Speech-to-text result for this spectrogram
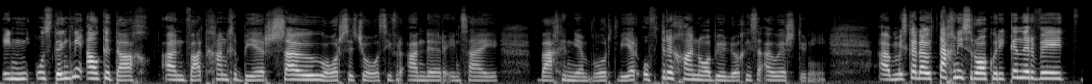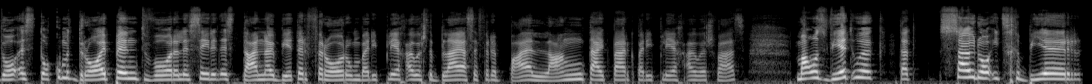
en ons dink nie elke dag aan wat gaan gebeur sou haar situasie verander en sy weggeneem word weer of teruggaan na biologiese ouers toe nie. Um, mens kan nou tegnies raak oor die kinderwet. Daar is daar kom 'n draaipunt waar hulle sê dit is dan nou beter vir haar om by die pleegouers te bly as sy vir 'n baie lang tydperk by die pleegouers was. Maar ons weet ook dat sou daar iets gebeur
